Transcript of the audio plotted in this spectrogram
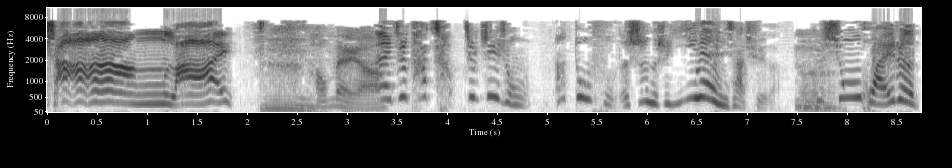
上来，嗯，好美啊！哎，就他唱，就这种啊，杜甫的诗呢是咽下去的，就胸怀着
